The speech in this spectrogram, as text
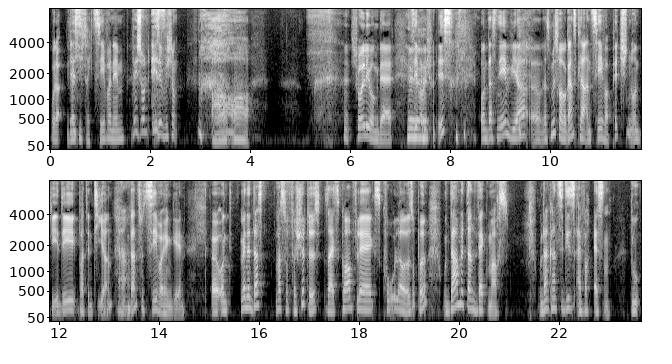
Oder, ich Ist. nicht direkt Zewa nehmen? Zewa, Wisch und... Oh. Entschuldigung, Dad. Zewa, Wisch und Is. Und das nehmen wir, äh, das müssen wir aber ganz klar an Zewa pitchen und die Idee patentieren Ja. und dann zu Zewa hingehen. Äh, und wenn du das, was du verschüttest, sei es Cornflakes, Cola oder Suppe, und damit dann wegmachst, und dann kannst du dieses einfach essen. Du,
